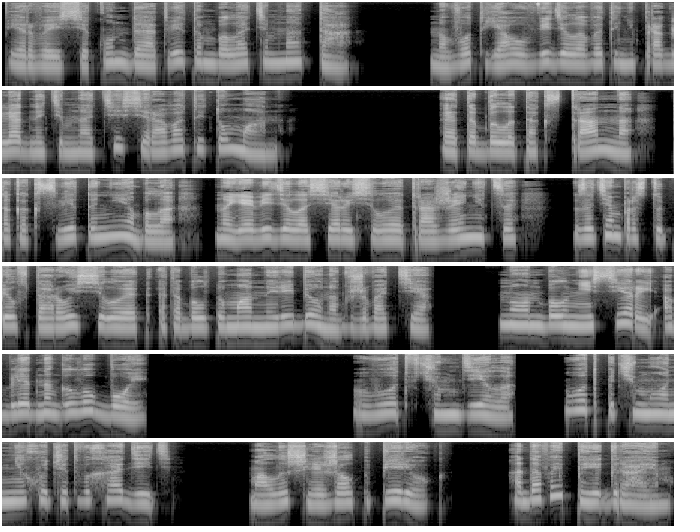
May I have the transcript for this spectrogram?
Первые секунды ответом была темнота. Но вот я увидела в этой непроглядной темноте сероватый туман. Это было так странно, так как света не было, но я видела серый силуэт роженицы, затем проступил второй силуэт, это был туманный ребенок в животе, но он был не серый, а бледно-голубой. Вот в чем дело, вот почему он не хочет выходить. Малыш лежал поперек. А давай поиграем.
